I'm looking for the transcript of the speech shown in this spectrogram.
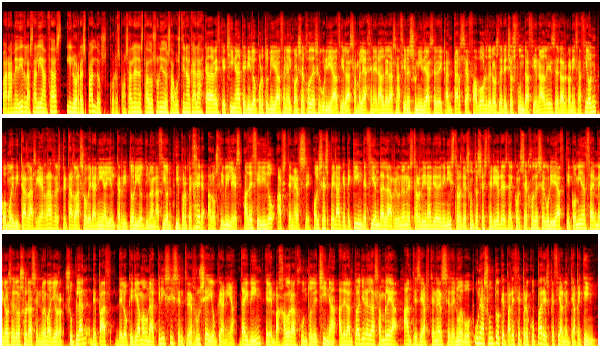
para medir las alianzas y los respaldos. Corresponsal en Estados Unidos, Agustín Alcalá. Cada vez que China ha tenido oportunidad en el Consejo de Seguridad y en la Asamblea General de las Naciones Unidas de decantarse a favor de los derechos fundacionales de la organización, como evitar las guerras, respetar la soberanía y el territorio de una nación y proteger a los civiles, ha decidido abstenerse. Hoy se espera que Pekín defienda en la reunión extraordinaria de ministros de Asuntos Exteriores del Consejo de Seguridad que comienza en menos de dos horas en Nueva York su plan de paz de lo que llama una crisis entre Rusia y Ucrania. Dai Bing, el embajador adjunto de China, adelantó ayer en la Asamblea, antes de abstenerse de nuevo, un asunto que parece preocupar especialmente a Pekín.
